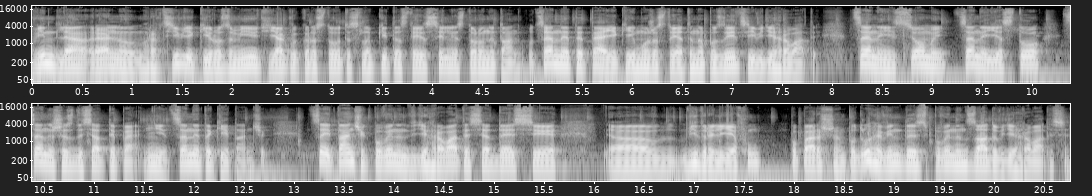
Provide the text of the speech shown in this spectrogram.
він для реально гравців, які розуміють, як використовувати слабкі та стає сильні сторони танку. Це не ТТ, який може стояти на позиції і відігравати. Це не є 7, це не є 100, це не 60 ТП. Ні, це не такий танчик. Цей танчик повинен відіграватися десь е, від рельєфу. По-перше, по-друге, він десь повинен ззаду відіграватися.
